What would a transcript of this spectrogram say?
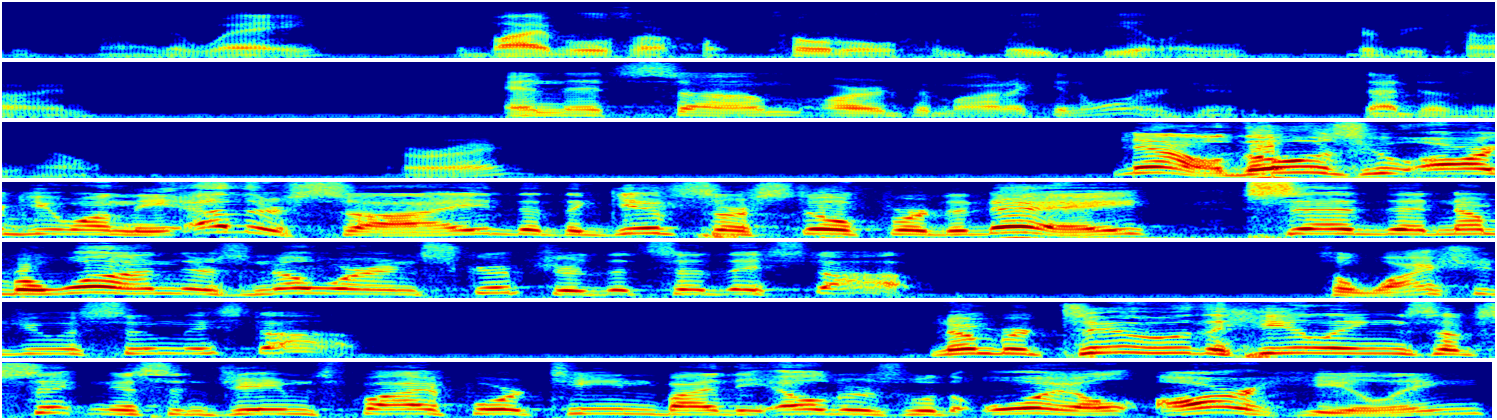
which, by the way, the Bibles are total, complete healings every time, and that some are demonic in origin. That doesn't help. Alright? Now, those who argue on the other side that the gifts are still for today said that number one, there's nowhere in scripture that said they stopped. So why should you assume they stop? Number two, the healings of sickness in James 5.14 by the elders with oil are healing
